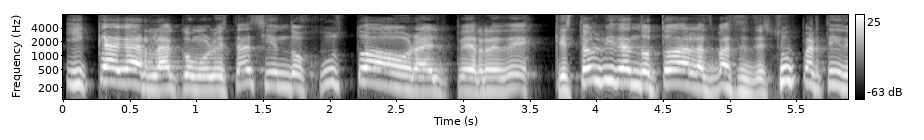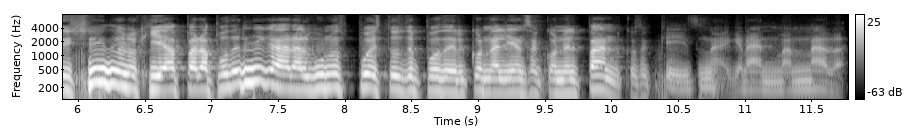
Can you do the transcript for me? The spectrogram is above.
y cagarla como lo está haciendo justo ahora el PRD, que está olvidando todas las bases de su partido y su ideología para poder llegar a algunos puestos de poder con alianza con el PAN, cosa que es una gran mamada.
